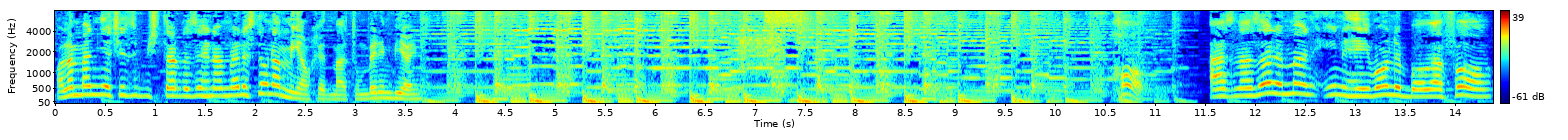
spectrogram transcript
حالا من یه چیزی بیشتر به ذهنم نرسته اونم میگم خدمتون. بریم بیایم. از نظر من این حیوان با وفا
